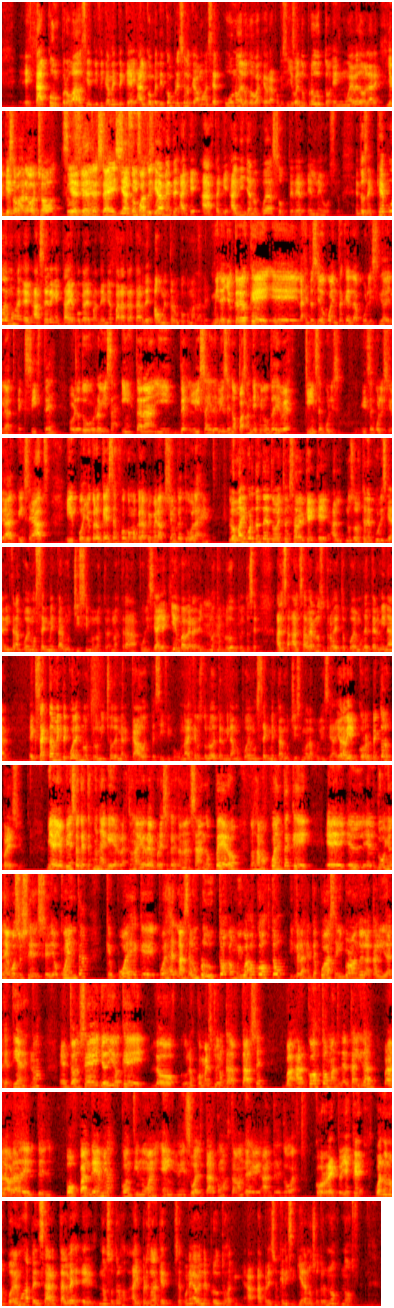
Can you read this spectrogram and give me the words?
está comprobado científicamente que al competir con precios lo que vamos a hacer, uno de los dos va a quebrar. Porque si yo Sí. vendo un producto en 9 dólares, Y empiezo a bajar de 8, 7, 7, 6, y así 5, 4 y sucesivamente a que, hasta que alguien ya no pueda sostener el negocio. Entonces, ¿qué podemos eh, hacer en esta época de pandemia para tratar de aumentar un poco más las ventas? Mira, yo creo que eh, la gente se dio cuenta que la publicidad ad existe. Ahorita tú revisas Instagram y deslizas y deslizas y no pasan 10 minutos y ves 15, publici- 15 publicidad, 15 ads. Y pues yo creo que esa fue como que la primera opción que tuvo la gente. Lo más importante de todo esto es saber que, que al nosotros tener publicidad en Instagram podemos segmentar muchísimo nuestra, nuestra publicidad y a quién va a ver el- nuestro producto. Entonces, al, al saber nosotros esto, podemos determinar exactamente cuál es nuestro nicho de mercado específico. Una vez que nosotros lo determinamos, podemos segmentar muchísimo la publicidad. Y ahora bien, con respecto a los precios. Mira, yo pienso que esta es una guerra, esta es una guerra de precios que se están lanzando, pero nos damos cuenta que eh, el, el dueño de negocio se, se dio cuenta que puedes, que puedes lanzar un producto a muy bajo costo y que la gente pueda seguir probando la calidad que tienes, ¿no? Entonces yo digo que los, los comercios tuvieron que adaptarse, bajar costos, mantener calidad para la hora del post pandemia continúen en, en su altar como estaban desde antes de todo esto. Correcto, y es que cuando nos ponemos a pensar, tal vez eh, nosotros, hay personas que se ponen a vender productos a, a- a precios que ni siquiera nosotros nos, nos,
